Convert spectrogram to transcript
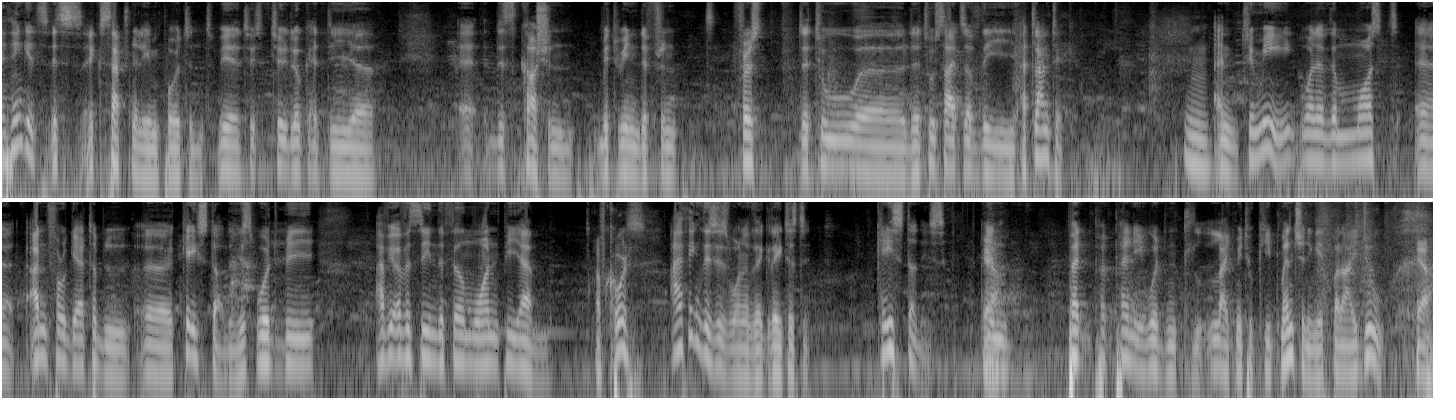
I think it's it's exceptionally important to, to look at the uh, uh, discussion between different first the two uh, the two sides of the Atlantic. And to me, one of the most uh, unforgettable uh, case studies would be: Have you ever seen the film 1 P.M.? Of course. I think this is one of the greatest case studies. Yeah. And Pen- Pen- Penny wouldn't l- like me to keep mentioning it, but I do. Yeah.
